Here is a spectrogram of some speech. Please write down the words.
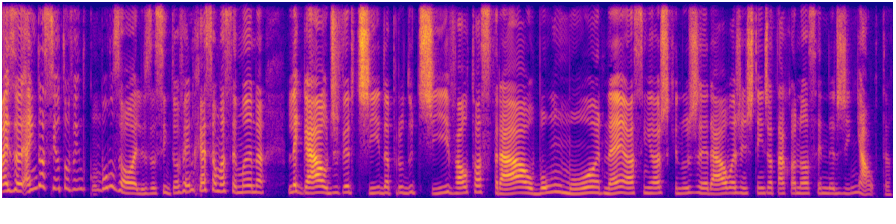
mas ainda assim eu tô vendo com bons olhos, assim, tô vendo que essa é uma semana legal, divertida, produtiva, alto astral, bom humor, né? Assim, eu acho que no geral a gente tende a estar tá com a nossa energia em alta.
